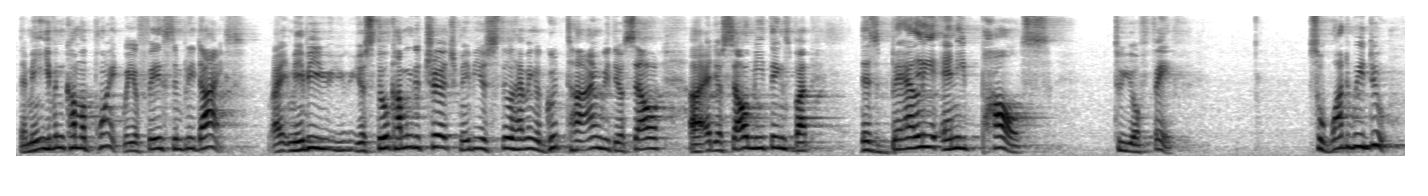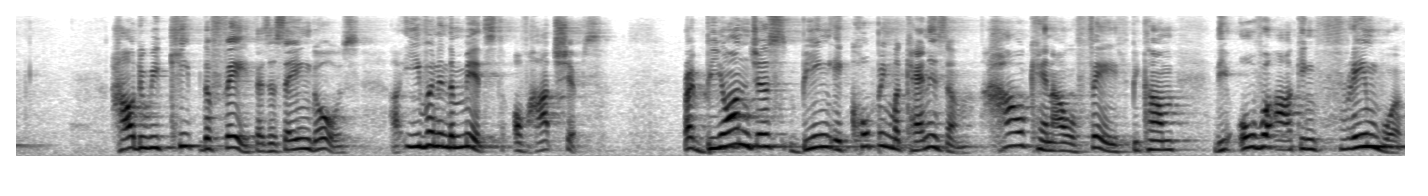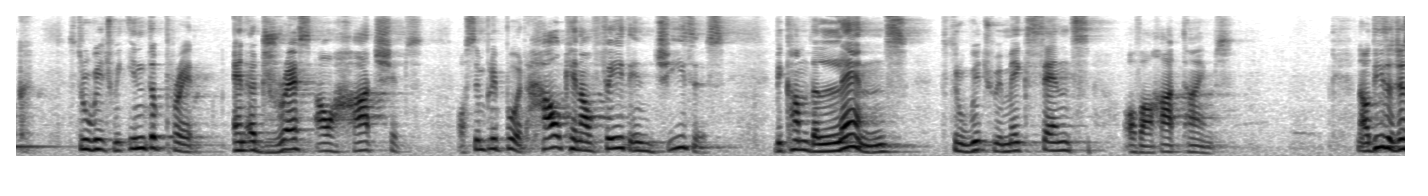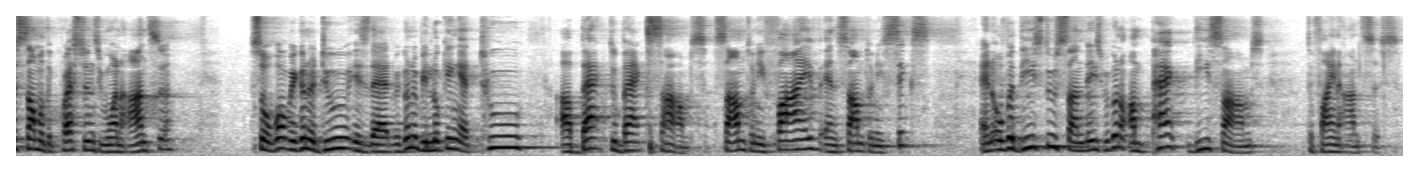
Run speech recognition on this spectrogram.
There may even come a point where your faith simply dies, right? Maybe you, are still coming to church, maybe you're still having a good time with your cell, uh, at your cell meetings, but there's barely any pulse to your faith. So, what do we do? How do we keep the faith, as the saying goes, uh, even in the midst of hardships? Right? Beyond just being a coping mechanism, how can our faith become the overarching framework through which we interpret and address our hardships? Or simply put, how can our faith in Jesus become the lens through which we make sense of our hard times? Now, these are just some of the questions we want to answer. So, what we're going to do is that we're going to be looking at two back to back Psalms, Psalm 25 and Psalm 26. And over these two Sundays, we're going to unpack these Psalms to find answers.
